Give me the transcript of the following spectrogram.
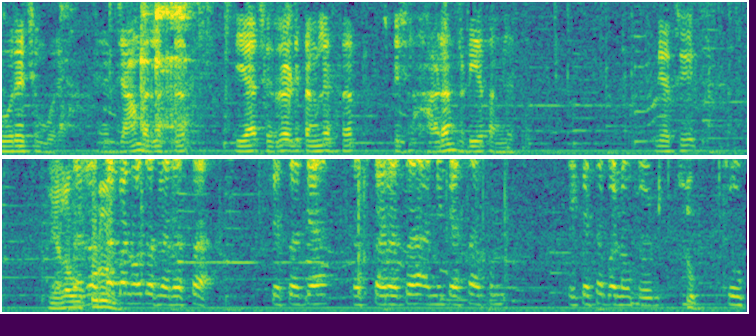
गोऱ्या चिंबोऱ्या. या जाम भरल्या असतात. या शरीरासाठी चांगल्या असतात. स्पेशल हाडांसाठी या चांगल्या असतात. याची याला उकडून बनवत असला रस्सा. शेताच्या रसकाराचा आणि त्याचा आपण हे कसं बनवतो? सूप. सूप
